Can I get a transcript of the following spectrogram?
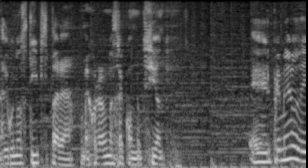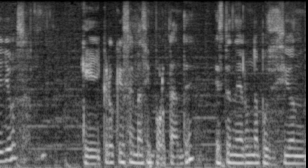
algunos tips para mejorar nuestra conducción. El primero de ellos, que creo que es el más importante, es tener una posición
